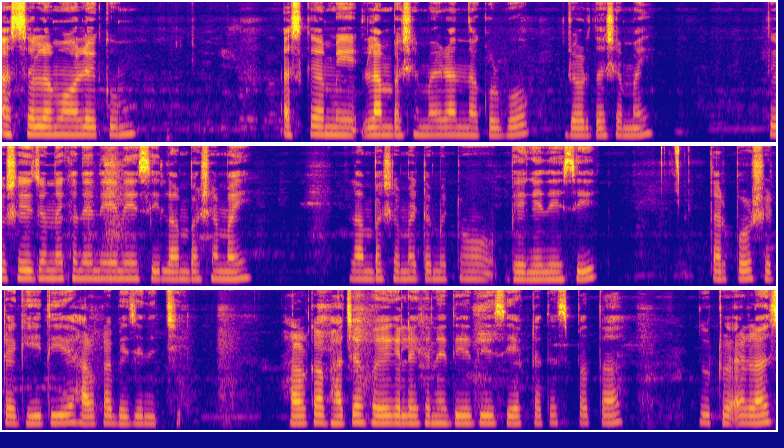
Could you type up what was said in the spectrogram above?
আসসালামু আলাইকুম আজকে আমি লাম্বা সেমাই রান্না করব, জর্দা সেমাই। তো সেই জন্য এখানে নিয়ে নিয়েছি লাম্বা সেমাই। লাম্বা সেমাইটা আমি একটু ভেঙে নিয়েছি। তারপর সেটা ঘি দিয়ে হালকা ভেজে নিচ্ছি। হালকা ভাজা হয়ে গেলে এখানে দিয়ে দিয়েছি একটা তেজপাতা, দুটো এলাচ।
